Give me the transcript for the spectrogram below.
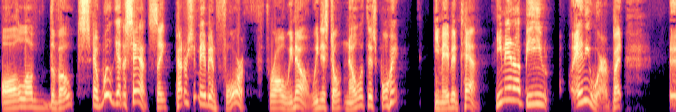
all of the votes and we'll get a sense. Like Pettersson may have been fourth for all we know. We just don't know at this point. He may have been 10. He may not be anywhere, but uh,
